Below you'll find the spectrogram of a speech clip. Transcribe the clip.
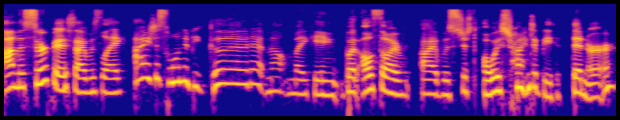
on the surface, I was like, I just want to be good at mountain biking, but also I I was just always trying to be thinner.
